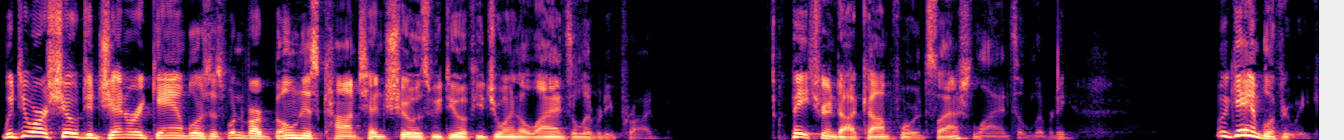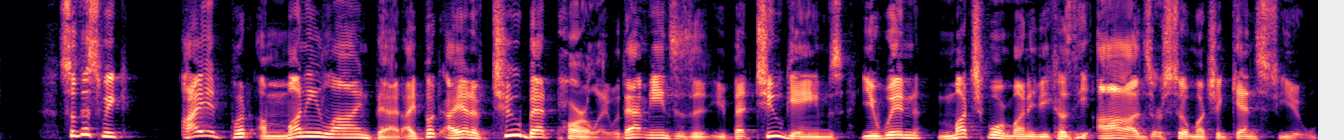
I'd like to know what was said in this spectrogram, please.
We do our show Degenerate Gamblers. It's one of our bonus content shows we do if you join the Lions of Liberty Pride. Patreon.com forward slash Lions of Liberty. We gamble every week. So this week, I had put a money line bet. I put I had a two bet parlay. What that means is that you bet two games, you win much more money because the odds are so much against you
